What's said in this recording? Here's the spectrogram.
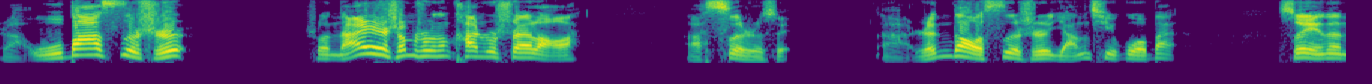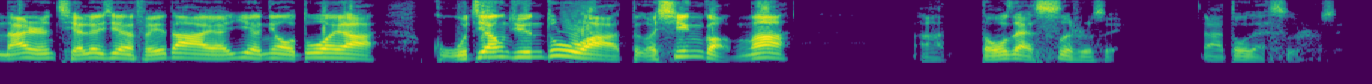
是吧？五八四十，说男人什么时候能看出衰老啊？啊，四十岁，啊，人到四十阳气过半，所以呢，男人前列腺肥大呀、夜尿多呀、骨将军肚啊、得心梗啊，啊，都在四十岁，啊，都在四十岁。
